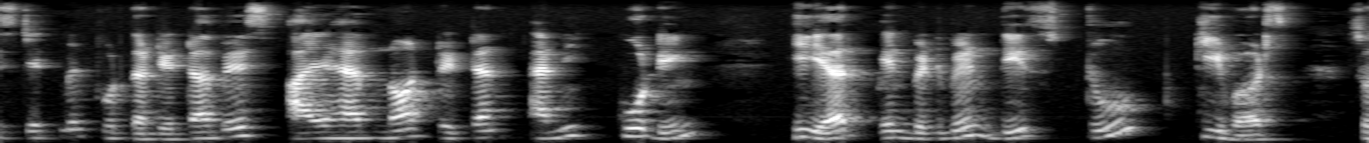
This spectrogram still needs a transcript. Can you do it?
statement for the database. I have not written any coding here in between these two keywords. So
